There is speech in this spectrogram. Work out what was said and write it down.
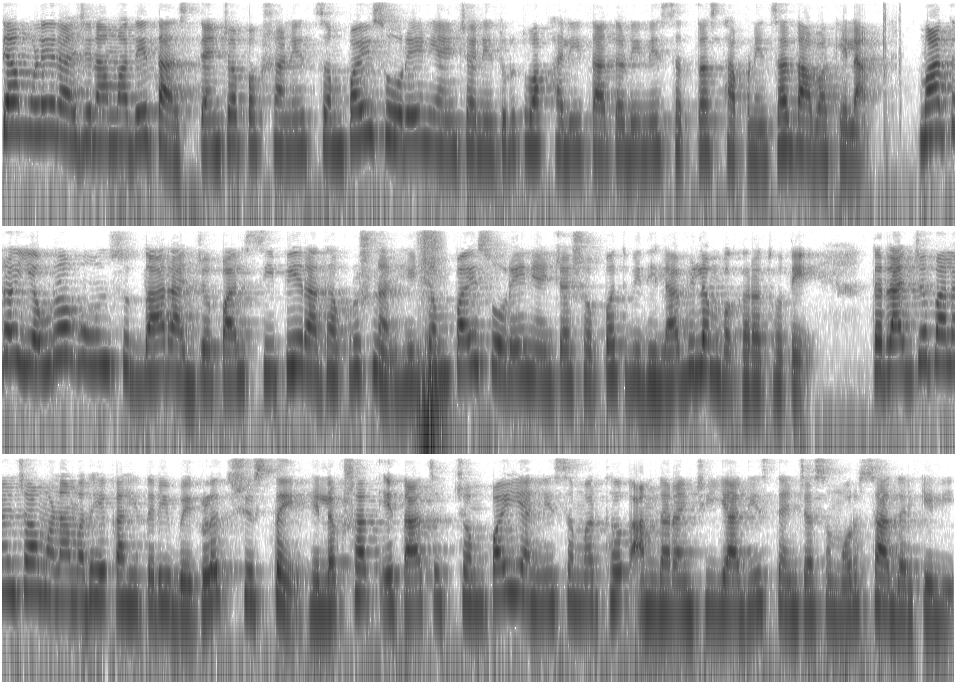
त्यामुळे राजीनामा देताच त्यांच्या पक्षाने चंपाई सोरेन यांच्या नेतृत्वाखाली तातडीने सत्ता स्थापनेचा दावा केला. मात्र एवढं होऊन सुद्धा राज्यपाल सी पी राधाकृष्णन हे चंपाई सोरेन यांच्या शपथविधीला विलंब करत होते. तर राज्यपालांच्या मनामध्ये काहीतरी वेगळंच शिजतंय हे लक्षात येताच चंपाई यांनी समर्थक आमदारांची यादीच त्यांच्यासमोर सादर केली.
